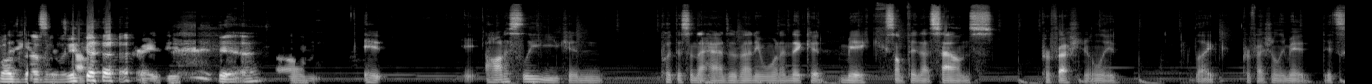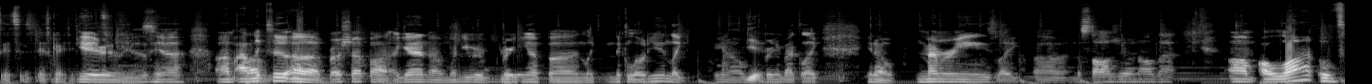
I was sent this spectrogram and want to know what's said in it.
most definitely. it's crazy yeah, um it, it honestly you can put this in the hands of anyone and they could make something that sounds professionally like professionally made it's it's it's crazy yeah, it really is. Yeah, um, I like Um, to uh, brush up on again um, when you were bringing up uh, like Nickelodeon, like you know, Yeah. bringing back like you know memories, like uh, nostalgia and all that. Um, a lot of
